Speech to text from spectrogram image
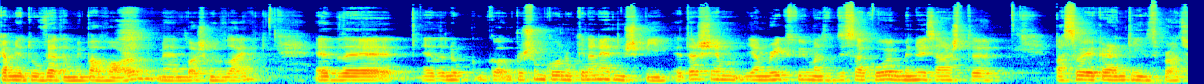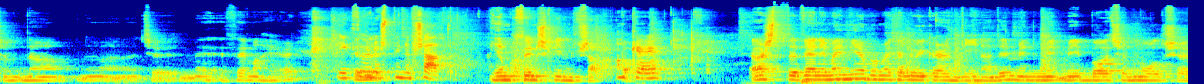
kam jetu vetëm i pavarur me bashkë me vllajn. Edhe edhe nuk për shumë kohë nuk kena nejtë në shpi. E tash jam jam rikthy mas disa kohe, mendoj se asht pasojë e karantinës pra që në, në që me e the ma herët. Je kthyer në shpi në fshat. Jam kthyer në shpi në fshat. Po. Okej. Okay. Është veni ma i mirë për me kalu karantinën, dhe me me, me i baçe mollësh e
